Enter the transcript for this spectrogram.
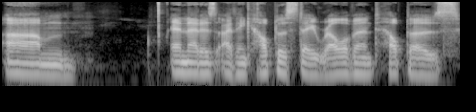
Um, and that is, I think, helped us stay relevant, helped us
